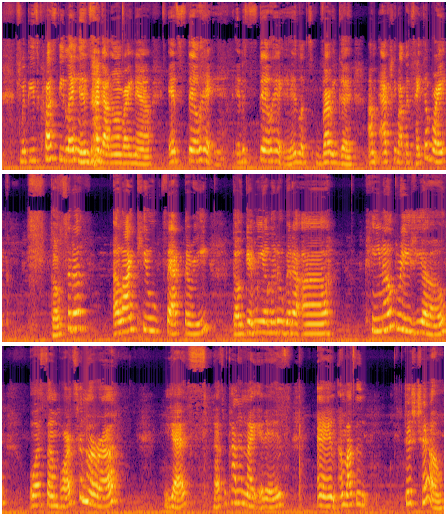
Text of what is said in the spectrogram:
with these crusty leggings I got on right now, it's still hitting. It is still hitting. It looks very good. I'm actually about to take a break, go to the LIQ factory, go get me a little bit of uh, Pinot Grigio or some Bartenura. Yes, that's what kind of night it is. And I'm about to just chill.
